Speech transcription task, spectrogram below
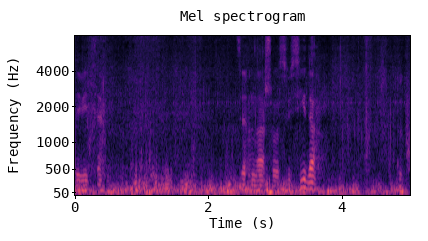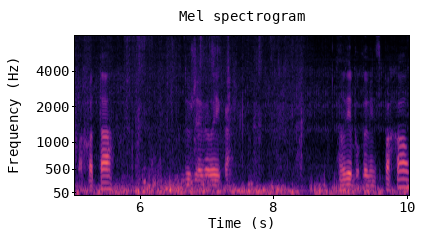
Дивіться. Це нашого сусіда. Тут пахота дуже велика. Глибоко він спахав,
